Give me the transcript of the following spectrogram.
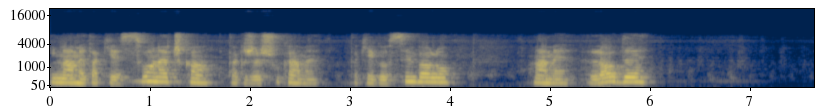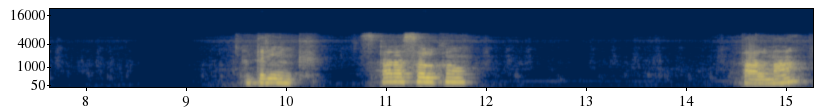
I mamy takie słoneczko, także szukamy takiego symbolu. Mamy lody. Drink z parasolką. Palma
